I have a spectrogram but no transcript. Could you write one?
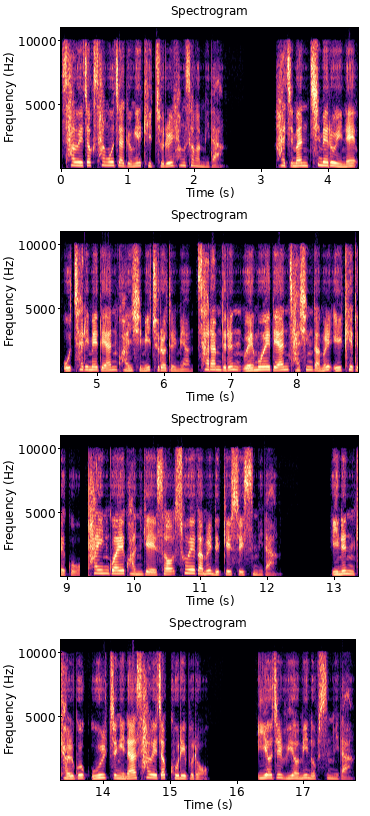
사회적 상호작용의 기초를 형성합니다. 하지만 치매로 인해 옷차림에 대한 관심이 줄어들면 사람들은 외모에 대한 자신감을 잃게 되고 타인과의 관계에서 소외감을 느낄 수 있습니다. 이는 결국 우울증이나 사회적 고립으로 이어질 위험이 높습니다.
